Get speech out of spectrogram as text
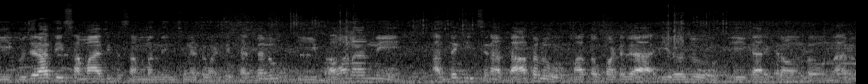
ఈ గుజరాతీ సమాజ్కి సంబంధించినటువంటి పెద్దలు ఈ భవనాన్ని అద్దెకిచ్చిన దాతలు మాతో పాటుగా ఈరోజు ఈ కార్యక్రమంలో ఉన్నారు.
